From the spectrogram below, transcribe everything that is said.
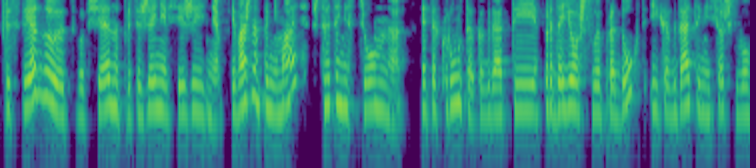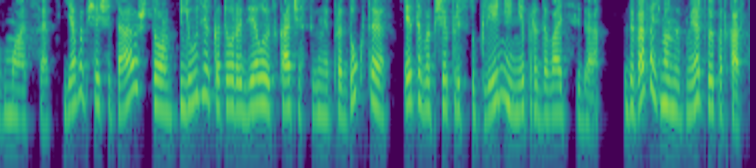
преследуют вообще на протяжении всей жизни. И важно понимать, что это не стрёмно. Это круто, когда ты продаешь свой продукт и когда ты несешь его в массы. Я вообще считаю, что люди, которые делают качественные продукты, это вообще преступление не продавать себя. Давай возьмем, например, твой подкаст.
